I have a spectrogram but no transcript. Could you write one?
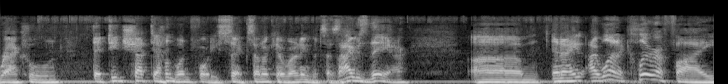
raccoon that did shut down 146. I don't care what anyone says. I was there. Um, and I, I want to clarify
